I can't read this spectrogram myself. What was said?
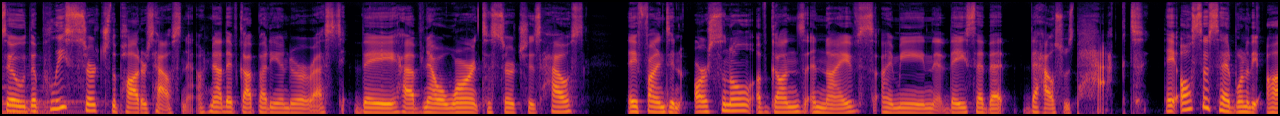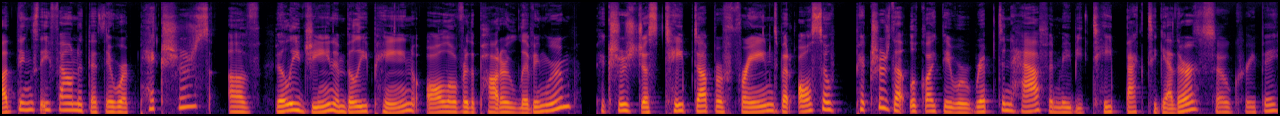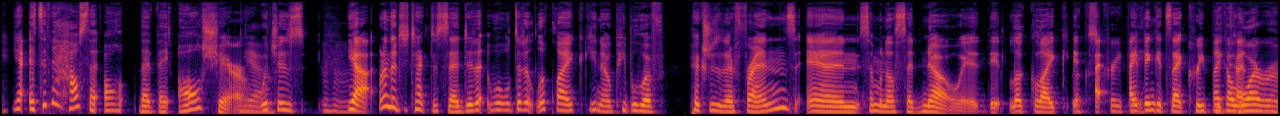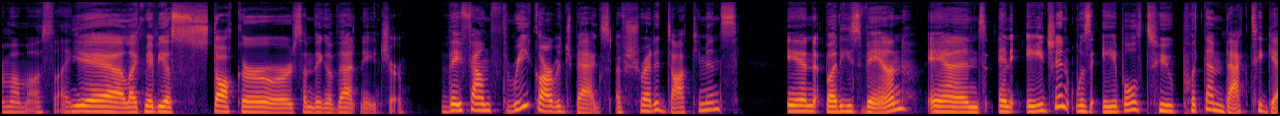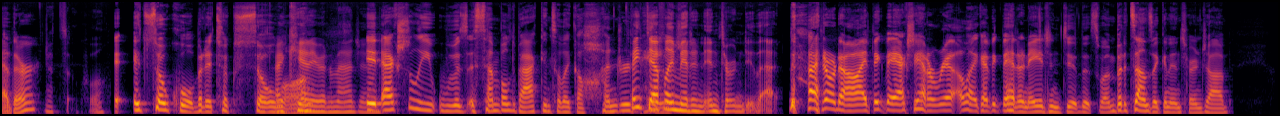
So the police search the Potter's house now. Now they've got Buddy under arrest. They have now a warrant to search his house. They find an arsenal of guns and knives. I mean, they said that the house was packed. They also said one of the odd things they found is that there were pictures of Billie Jean and Billy Payne all over the Potter living room. Pictures just taped up or framed, but also pictures that look like they were ripped in half and maybe taped back together. So creepy. Yeah, it's in the house that all that they all share, Yeah. which is mm-hmm. yeah. One of the detectives said, "Did it? Well, did it look like you know people who have pictures of their friends?" And someone else said, "No, it it looked like Looks I- creepy. I, think it's that creepy, Like a war room almost. Like yeah, like maybe a stalker or something of that nature. They found three garbage bags of shredded documents in Buddy's van, and an agent was able to put them back together. that's so cool. It- It's so cool, but it took so long. I can't even imagine. It actually was assembled back into like a hundred. they definitely made an intern do that. I don't know. I think they actually had a real, like, I think they had an agent do this one, but it sounds like an intern job.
